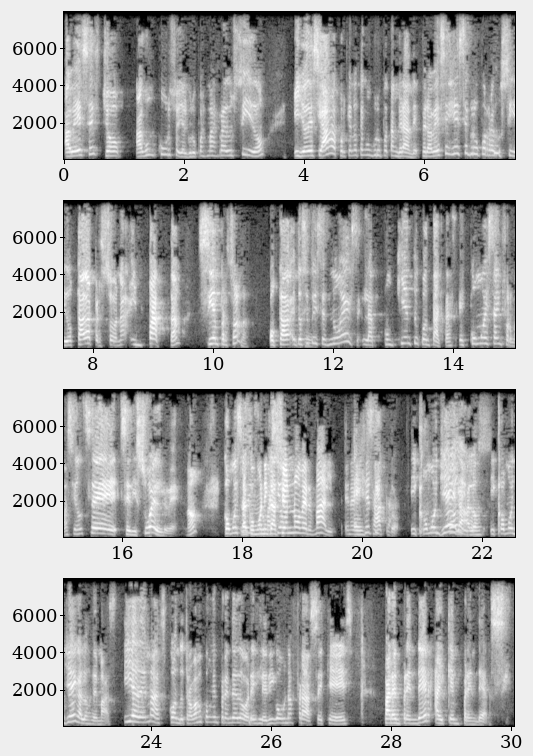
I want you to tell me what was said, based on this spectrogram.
a veces yo hago un curso y el grupo es más reducido, y yo decía, ah, ¿por qué no tengo un grupo tan grande? Pero a veces ese grupo reducido, cada persona impacta 100 personas. O cada, entonces tú dices, no es la, con quién tú contactas, es cómo esa información se, se disuelve, ¿no? Cómo esa la comunicación no verbal, energética. Exacto. Y cómo llega a los, y cómo llega a los demás. Y además, cuando trabajo con emprendedores, le digo una frase que es, para emprender hay que emprenderse.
